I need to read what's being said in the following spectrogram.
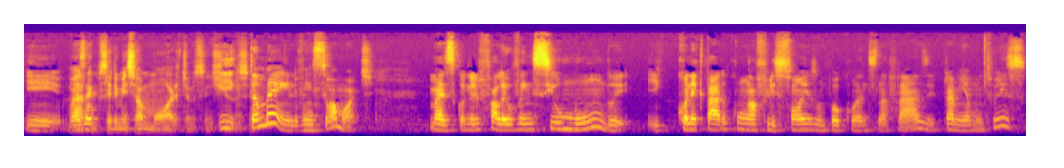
E, mas ah, é como se ele venceu a morte, no sentido. e assim. também, ele venceu a morte. Mas quando ele fala eu venci o mundo e, conectado com aflições um pouco antes na frase, pra mim é muito isso.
